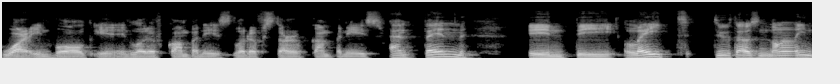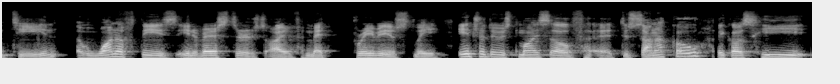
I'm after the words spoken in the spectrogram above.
who are involved in, in a lot of companies, a lot of startup companies. And then in the late 2019, uh, one of these investors I've met previously introduced myself uh, to Sanako because he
